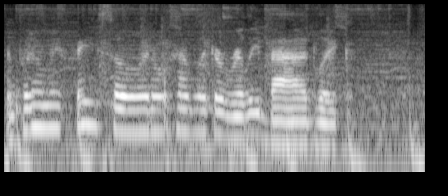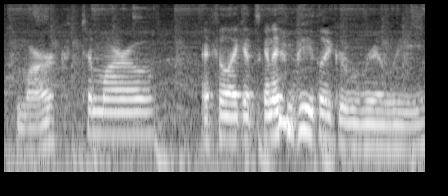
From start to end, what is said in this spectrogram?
and put it on my face so I don't have like a really bad like mark tomorrow. I feel like it's gonna be like really,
